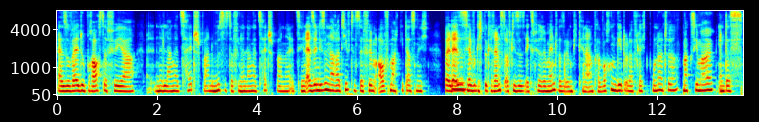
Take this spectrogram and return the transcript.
Also, weil du brauchst dafür ja eine lange Zeitspanne. Du müsstest dafür eine lange Zeitspanne erzählen. Also in diesem Narrativ, das der Film aufmacht, geht das nicht. Weil da mhm. ist es ja wirklich begrenzt auf dieses Experiment, was irgendwie, keine Ahnung, ein paar Wochen geht oder vielleicht Monate maximal. Und das,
